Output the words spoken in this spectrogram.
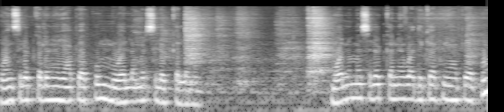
वन सिलेक्ट कर लेना है, यहाँ पे आपको मोबाइल नंबर सिलेक्ट कर लेना है। मोबाइल नंबर सेलेक्ट करने के बाद देखिए आपको यहाँ पे आपको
